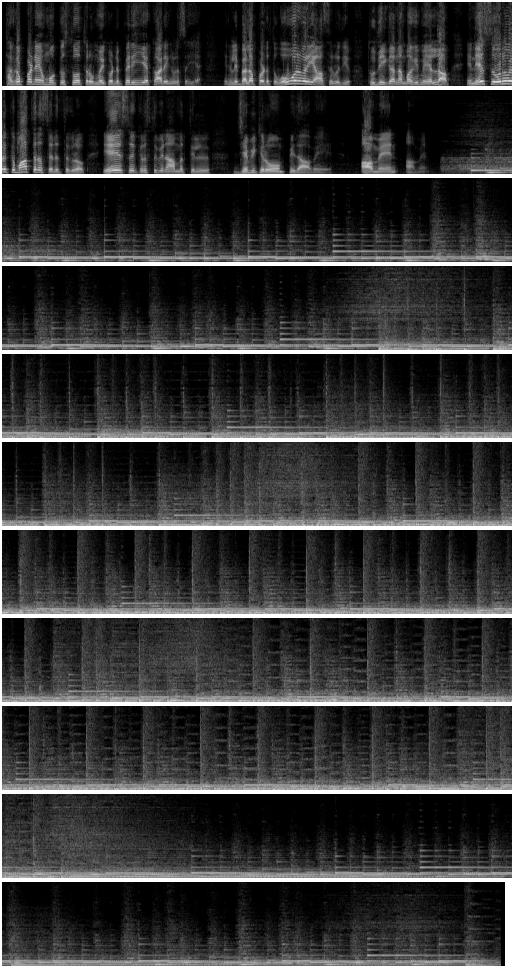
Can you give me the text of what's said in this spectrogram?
தகப்பனே உமக்கு ஸ்தோத்திரம். உண்மை கொண்டு பெரிய காரியங்களை செய்ய. எங்களை பலப்படுத்தும் ஒவ்வொருவரையும் ஆசிர்வதியும். துதி கன மகிமை எல்லாம் என் இயேசு ஒருவருக்கு மாத்திர செலுத்துகிறோம். இயேசு கிறிஸ்துவின் நாமத்தில் ஜெபிக்கிறோம் பிதாவே. ஆமேன் ஆமேன்.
